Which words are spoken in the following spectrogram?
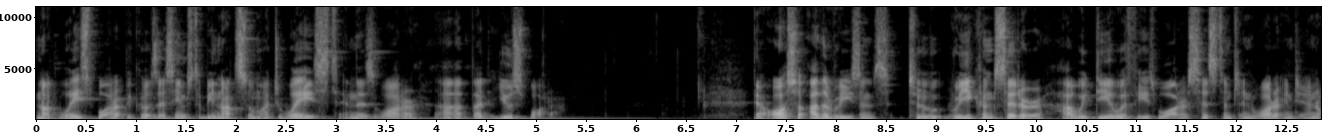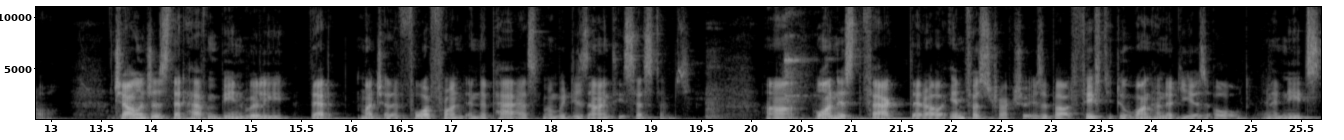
not wastewater because there seems to be not so much waste in this water, uh, but used water. There are also other reasons to reconsider how we deal with these water systems and water in general. Challenges that haven't been really that much at the forefront in the past when we designed these systems. Uh, one is the fact that our infrastructure is about 50 to 100 years old and it needs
